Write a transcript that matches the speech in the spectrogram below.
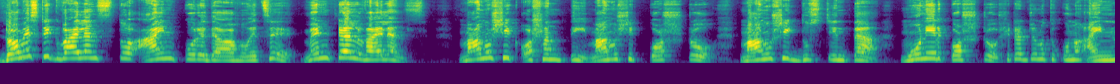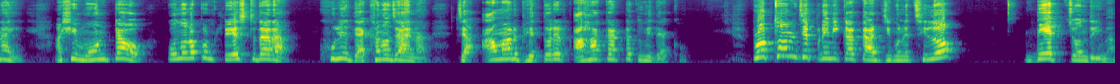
domestic violence তো আইন করে দেওয়া হয়েছে মেন্টাল ভায়োলেন্স মানসিক অশান্তি, মানসিক কষ্ট, মানসিক দুশ্চিন্তা, মনের কষ্ট, সেটার জন্য তো কোনো আইন নাই। আর সেই মনটাও কোনো রকম টেস্ট দ্বারা খুলে দেখানো যায় না যে আমার ভেতরের আহাকারটা তুমি দেখো। প্রথম যে প্রেমিকা তার জীবনে ছিল দেবচন্দ্রিমা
